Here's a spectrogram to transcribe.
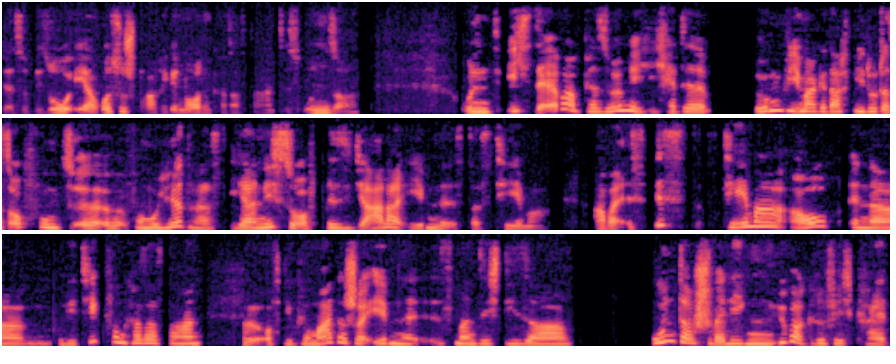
der sowieso eher russischsprachige Norden Kasachstans ist unser. Und ich selber persönlich, ich hätte irgendwie immer gedacht, wie du das auch äh, formuliert hast, ja nicht so auf präsidialer Ebene ist das Thema. Aber es ist Thema auch in der Politik von Kasachstan. Auf diplomatischer Ebene ist man sich dieser unterschwelligen Übergriffigkeit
